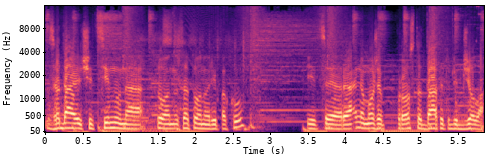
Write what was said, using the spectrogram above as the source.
згадаючи ціну на тонну за тонну ріпаку, і це реально може просто дати тобі бджола.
